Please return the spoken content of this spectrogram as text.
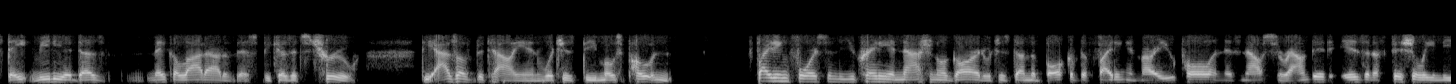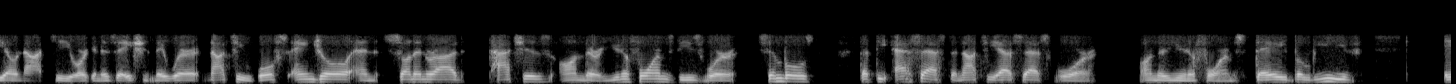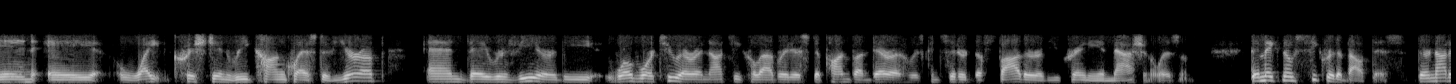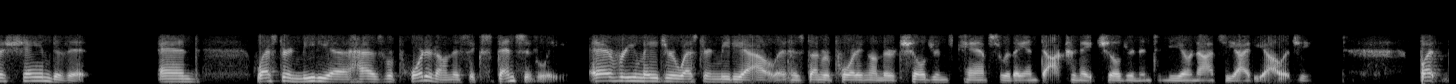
state media does make a lot out of this because it's true. The Azov Battalion, which is the most potent fighting force in the Ukrainian National Guard, which has done the bulk of the fighting in Mariupol and is now surrounded, is an officially neo Nazi organization. They wear Nazi Wolf's Angel and Sonnenrad patches on their uniforms. These were symbols that the SS, the Nazi SS, wore on their uniforms. They believe in a white Christian reconquest of Europe, and they revere the World War II era Nazi collaborator Stepan Bandera, who is considered the father of Ukrainian nationalism. They make no secret about this. They're not ashamed of it. And Western media has reported on this extensively. Every major Western media outlet has done reporting on their children's camps where they indoctrinate children into neo Nazi ideology. But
